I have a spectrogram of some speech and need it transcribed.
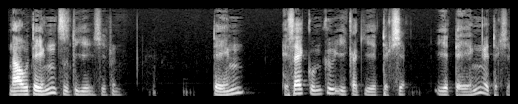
若有地方自治的时阵，地方会使根据伊家己的特色，伊的地方的特色，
